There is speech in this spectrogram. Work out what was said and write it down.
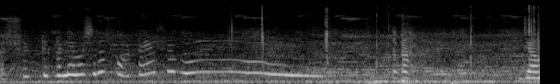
আসো একটুখানি আমার সাথে ফটো আছে টাটা যাও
